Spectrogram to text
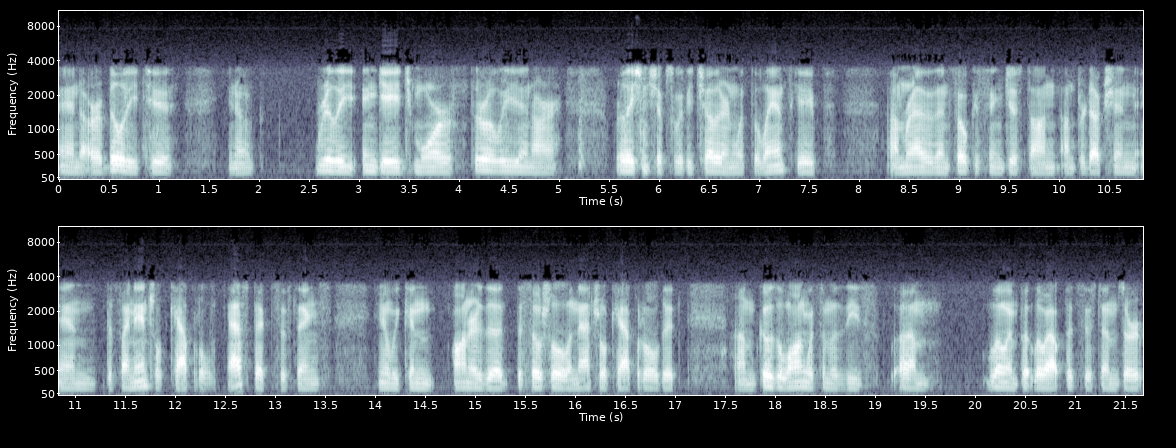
and our ability to, you know, really engage more thoroughly in our relationships with each other and with the landscape, um, rather than focusing just on on production and the financial capital aspects of things. You know, we can honor the the social and natural capital that um, goes along with some of these um, low input, low output systems, or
